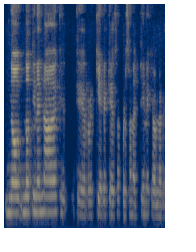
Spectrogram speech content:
no, no tiene nada que, requiere que esa persona tiene que hablar.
